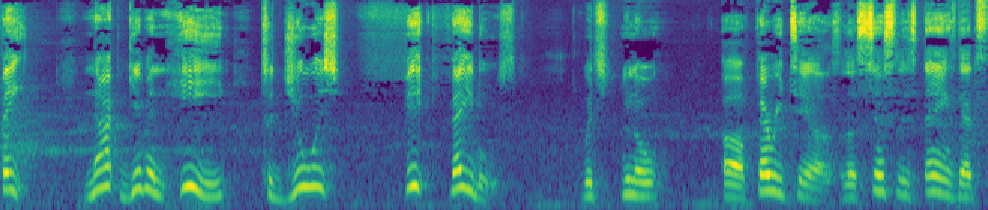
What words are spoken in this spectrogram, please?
faith, not giving heed to Jewish fables, which, you know, uh, fairy tales, the senseless things that's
